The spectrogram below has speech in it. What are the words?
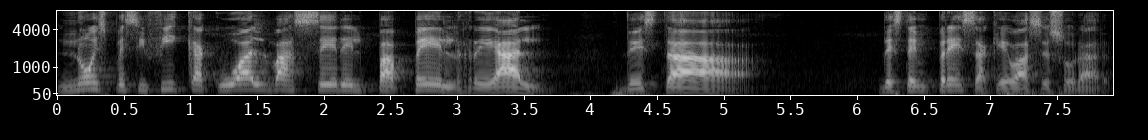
no especifica cuál va a ser el papel real de esta, de esta empresa que va a asesorar.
